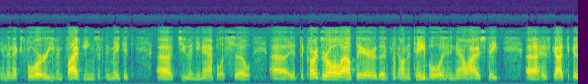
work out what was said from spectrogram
in the next four or even five games if they make it uh, to Indianapolis. So uh, it, the cards are all out there that on the table, and now Ohio State uh, has got to go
